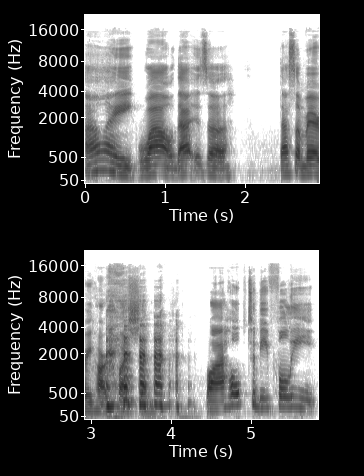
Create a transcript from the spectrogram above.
I like, wow, that is a that's a very hard question. well, I hope to be fully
